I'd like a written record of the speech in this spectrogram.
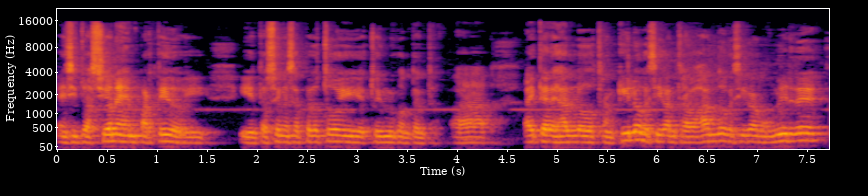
en situaciones, en partidos y, y, entonces en ese aspecto estoy, estoy muy contento. Hay que dejarlos tranquilos, que sigan trabajando, que sigan humildes,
